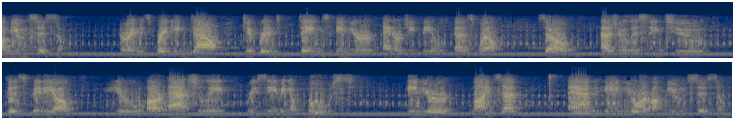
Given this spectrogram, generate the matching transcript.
immune system. All right, it's breaking down different things in your energy field as well. So as you're listening to this video, you are actually receiving a boost in your mindset and in your immune system.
